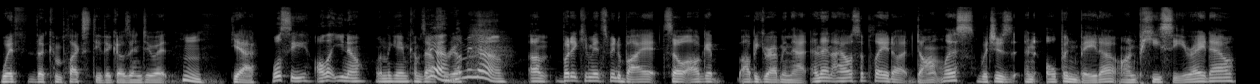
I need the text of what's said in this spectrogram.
with the complexity that goes into it. Hmm. Yeah, we'll see. I'll let you know when the game comes out. Yeah, for real. let me know. Um, but it convinced me to buy it, so I'll get I'll be grabbing that. And then I also played uh, Dauntless, which is an open beta on PC right now.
